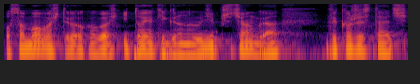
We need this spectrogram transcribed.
osobowość tego kogoś i to, jakie grono ludzi przyciąga, wykorzystać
